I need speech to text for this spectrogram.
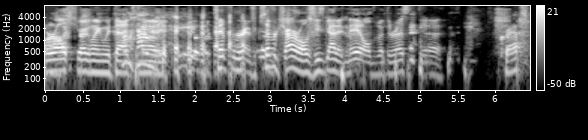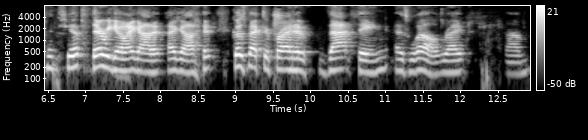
We're all struggling with that today, except for except for Charles. He's got it nailed, but the rest. Uh... Craftsmanship. There we go. I got it. I got it. Goes back to pride of that thing as well, right? Um,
